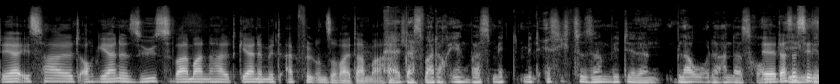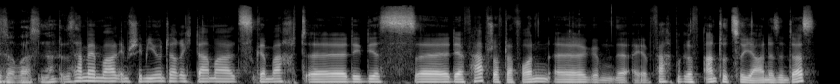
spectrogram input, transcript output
der ist halt auch gerne süß, weil man halt gerne mit Äpfel und so weiter macht. Äh, das war doch irgendwas mit, mit Essig zusammen, wird der dann blau oder andersrum? Äh, das ist jetzt, sowas, ne? Das haben wir mal im Chemieunterricht damals gemacht, die, das, der Farbstoff davon, Fachbegriff Anthocyane sind das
